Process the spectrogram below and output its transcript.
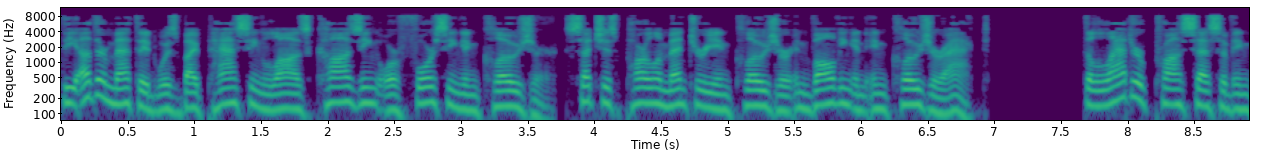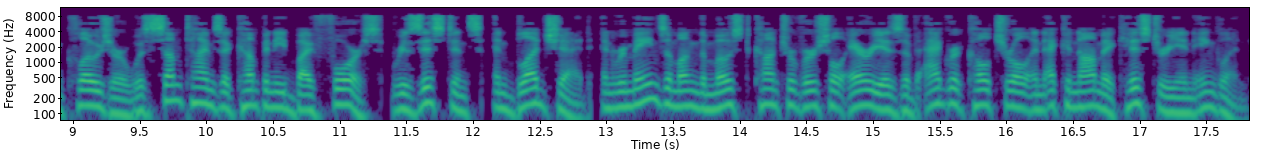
The other method was by passing laws causing or forcing enclosure, such as parliamentary enclosure involving an Enclosure Act. The latter process of enclosure was sometimes accompanied by force, resistance, and bloodshed, and remains among the most controversial areas of agricultural and economic history in England.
